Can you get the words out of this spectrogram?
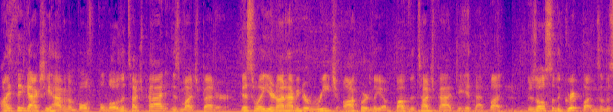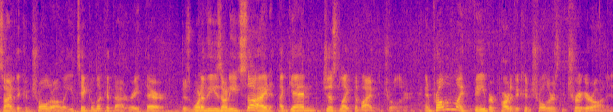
I think actually having them both below the touchpad is much better. This way you're not having to reach awkwardly above the touchpad to hit that button. There's also the grip buttons on the side of the controller. I'll let you take a look at that right there. There's one of these on each side, again, just like the Vive controller. And probably my favorite part of the controller is the trigger on it.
